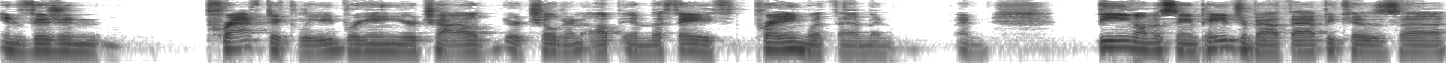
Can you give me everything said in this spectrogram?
envision practically bringing your child or children up in the faith, praying with them, and and being on the same page about that because. Uh,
